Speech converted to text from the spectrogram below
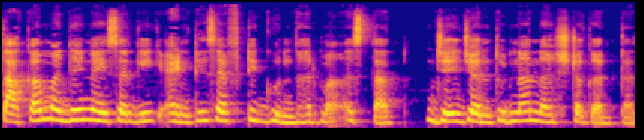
ताकामध्ये नैसर्गिक अँटीसेप्टिक गुणधर्म असतात जे जंतूंना नष्ट करतात.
